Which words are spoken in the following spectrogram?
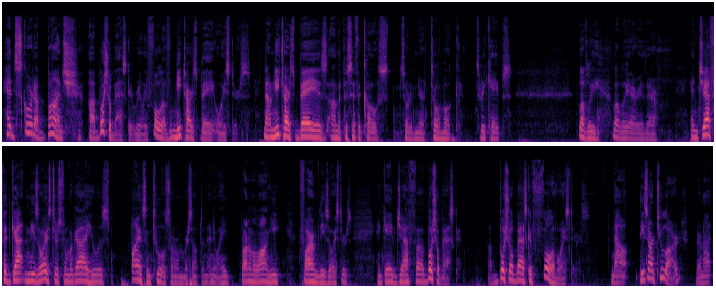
had scored a bunch, a bushel basket really, full of Netarts Bay oysters. Now, Netarts Bay is on the Pacific coast, sort of near Tillamook, Three Capes. Lovely, lovely area there. And Jeff had gotten these oysters from a guy who was buying some tools from him or something. Anyway, he brought them along. He farmed these oysters and gave Jeff a bushel basket, a bushel basket full of oysters. Now, these aren't too large. They're not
